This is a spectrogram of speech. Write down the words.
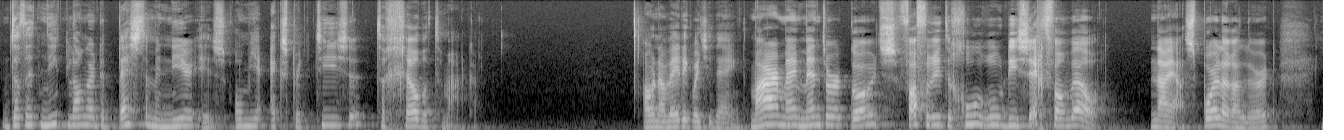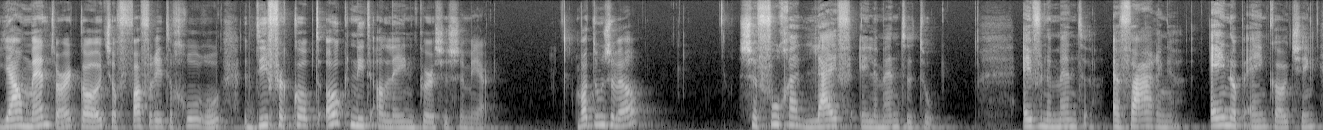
Dat het niet langer de beste manier is om je expertise te gelden te maken. Oh, nou weet ik wat je denkt. Maar mijn mentor, coach, favoriete guru, die zegt van wel. Nou ja, spoiler alert. Jouw mentor, coach of favoriete guru, die verkoopt ook niet alleen cursussen meer. Wat doen ze wel? Ze voegen live elementen toe. Evenementen, ervaringen, één op één coaching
